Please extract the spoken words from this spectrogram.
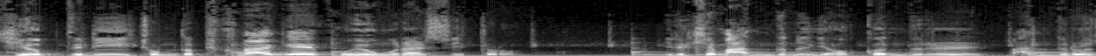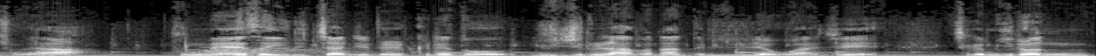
기업들이 좀 더 편하게 고용을 할 수 있도록 이렇게 만드는 여건들을 만들어줘야 국내에서 일자리를 그래도 유지를 하거나 늘리려고 하지 지금 이런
